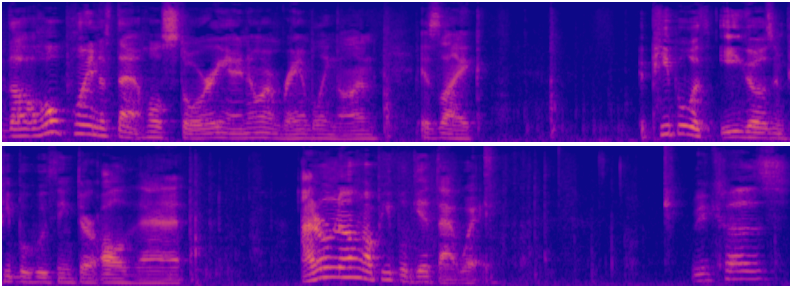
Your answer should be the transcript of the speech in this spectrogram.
the whole point of that whole story, I know I'm rambling on, is like people with egos and people who think they're all that. I don't know how people get that way. Because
